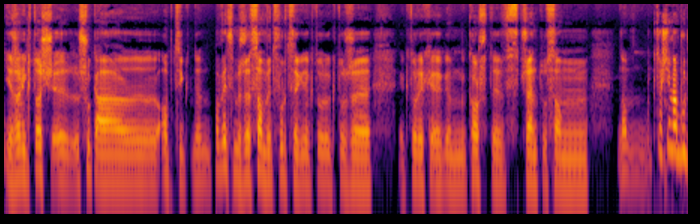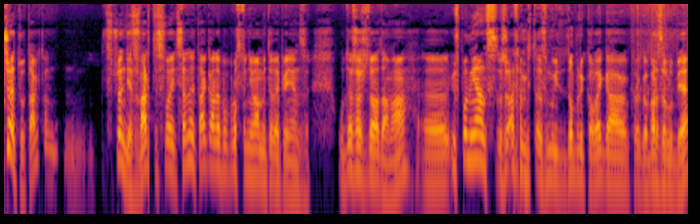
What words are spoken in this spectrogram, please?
jeżeli ktoś e, szuka e, opcji, no, powiedzmy, że są wytwórcy, którzy, których e, koszty sprzętu są no, ktoś nie ma budżetu, tak? To sprzęt jest warty swojej ceny, tak? Ale po prostu nie mamy tyle pieniędzy. Uderzać do Adama. E, Już pomijając, że Adam to jest mój dobry kolega, którego bardzo lubię,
